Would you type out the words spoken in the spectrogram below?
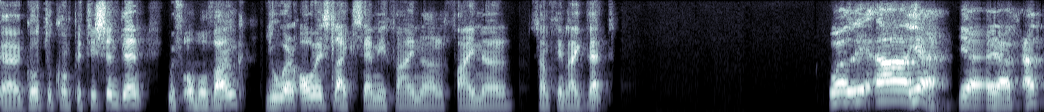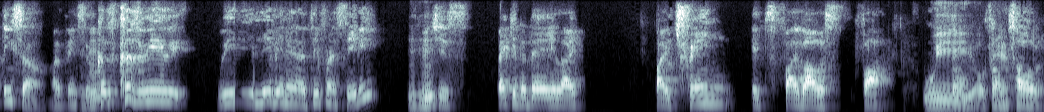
uh, go to competition, then with Oboang, you were always like semi-final, final, something like that. Well, uh, yeah, yeah, yeah. I, I think so. I think so. Because because we we live in a different city, Mhm. which is back in the day, like by train, it's five hours far We from, okay. from Seoul.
